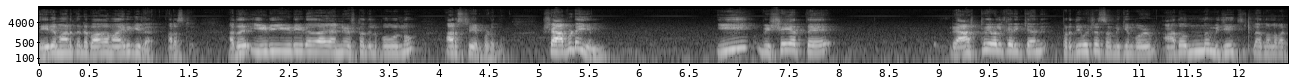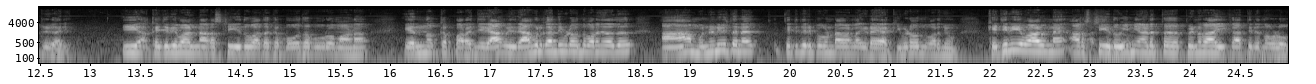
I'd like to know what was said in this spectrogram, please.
തീരുമാനത്തിന്റെ ഭാഗമായിരിക്കില്ല അറസ്റ്റ്. അത് ഇ ഡി ഇ ഡിയുടേതായ അന്വേഷണത്തിൽ പോകുന്നു. അറസ്റ്റ് ചെയ്യപ്പെടുന്നു. പക്ഷെ അവിടെയും ഈ വിഷയത്തെ രാഷ്ട്രീയവൽക്കരിക്കാൻ പ്രതിപക്ഷം ശ്രമിക്കുമ്പോഴും അതൊന്നും വിജയിച്ചിട്ടില്ല എന്നുള്ള മറ്റൊരു കാര്യം. ഈ കെജ്രിവാളിനെ അറസ്റ്റ് ചെയ്തു അതൊക്കെ ബോധപൂർവമാണ് എന്നൊക്കെ പറഞ്ഞ് രാഹുൽ ഗാന്ധി ഇവിടെ വന്ന് പറഞ്ഞത് ആ മുന്നണിയിൽ തന്നെ തെറ്റിദ്ധരിപ്പ് കൊണ്ടാകാനുള്ള ഇടയാക്കി. ഇവിടെ വന്ന് പറഞ്ഞു കെജ്രിവാളിനെ അറസ്റ്റ് ചെയ്തു ഇനി അടുത്ത് പിണറായി കാത്തിരുന്നോളൂ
